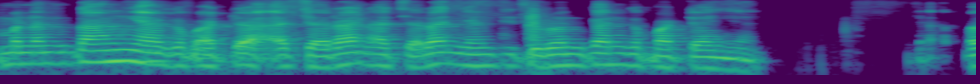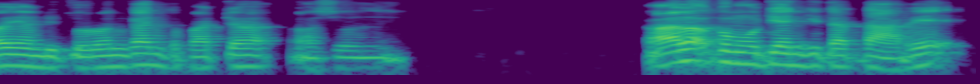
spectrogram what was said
menentangnya kepada ajaran-ajaran yang diturunkan kepadanya atau yang diturunkan kepada Rasulnya. Kalau kemudian kita tarik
